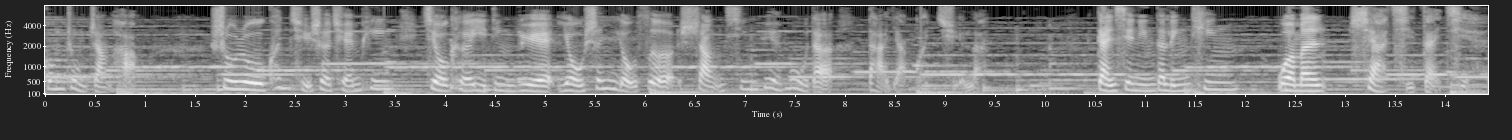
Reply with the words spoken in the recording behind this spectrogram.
公众账号，输入“昆曲社”全拼就可以订阅有声有色、赏心悦目的大雅昆曲了。感谢您的聆听，我们下期再见。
